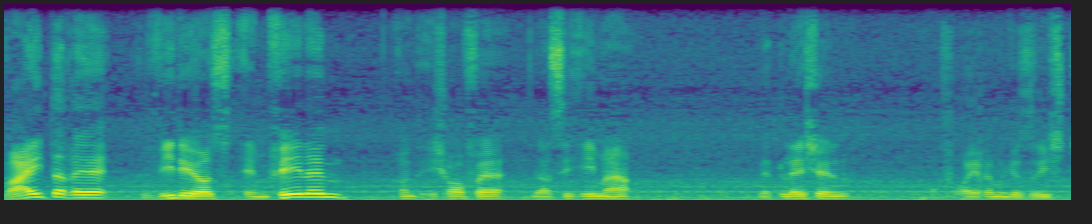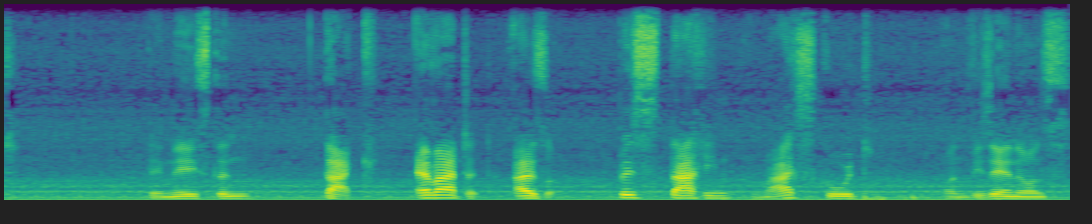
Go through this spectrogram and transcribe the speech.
weitere Videos empfehlen und ich hoffe, dass Sie immer mit Lächeln auf eurem Gesicht den nächsten Tag erwartet. Also, bis dahin, macht's gut und wir sehen uns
